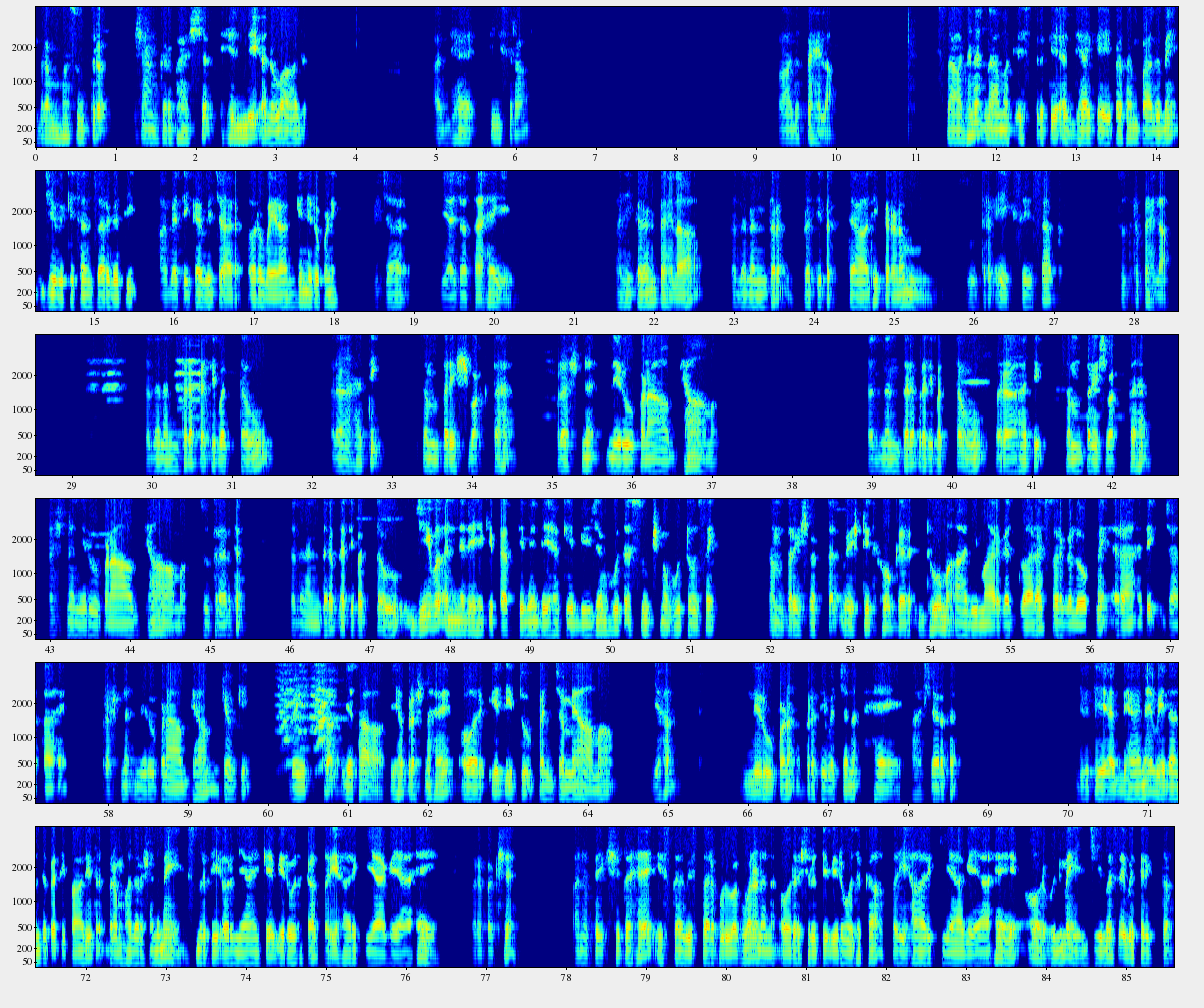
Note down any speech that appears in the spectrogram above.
ब्रह्मसूत्र शांकर भाष्य हिंदी अनुवाद, अध्याय तीसरा, पाद पहला। साधन नामक इस तृतीय अध्याय के प्रथम पाद में जीव की संसार गति आगति का विचार और वैराग्य निरूपण विचार किया जाता है। अधिकरण पहला, तदनंतर प्रतिपत्त्याधिकरणम सूत्र एक से सात, सूत्र पहला। तदनंतर प्रतिपत्तौ रहति संपरिष्वक्तः प्रश्न निरूपणाभ्याम तदनंतर प्रतिपत्तौ रहति संपरिष्वक्तः प्रश्न निरूपणाभ्याम सूत्रार्थ, तदनंतर प्रतिपत्तौ जीव अन्य देह की प्राप्ति में देह के बीजभूत सूक्ष्म भूतों से संपरिष्वक्त, वेष्टित होकर धूम आदि मार्ग द्वारा स्वर्गलोक में रहति जाता है। प्रश्न निरूपणाभ्याम क्योंकि वेत्थ यथा, यह प्रश्न है, और इति तु पंचम्याम, यह निरूपण प्रतिवचन है। भाष्यर्थ। द्वितीय अध्याय में वेदांत प्रतिपादित ब्रह्म दर्शन में स्मृति और न्याय के विरोध का परिहार किया गया है। पर पक्ष अनपेक्षित है, इसका विस्तार पूर्वक वर्णन और श्रुति विरोध का परिहार किया गया है, और उनमें जीव से व्यतिरिक्त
